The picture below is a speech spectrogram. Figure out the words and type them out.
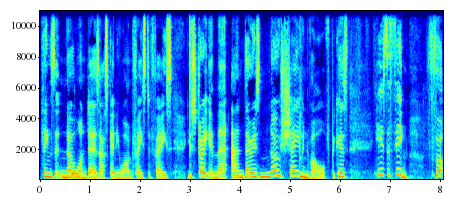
things that no one dares ask anyone face to face. You're straight in there, and there is no shame involved because here's the thing. For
